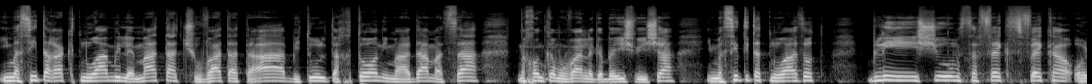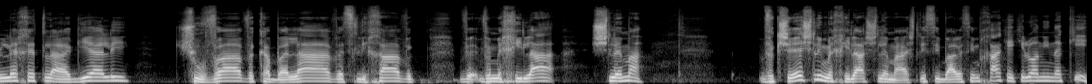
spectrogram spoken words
אם עשית רק תנועה מלמטה, תשובת התאה, ביטול תחתון, אם האדם עשה, נכון כמובן לגבי איש ואישה, אם עשיתי את התנועה הזאת, בלי שום ספק ספקה הולכת להגיע לי תשובה וקבלה וסליחה ו- ו- ומחילה שלמה. וכשיש לי מחילה שלמה, יש לי סיבה לשמחה, כי כאילו אני נקי.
